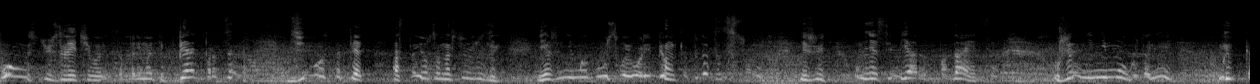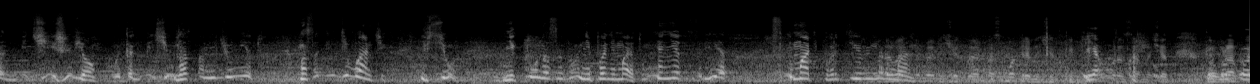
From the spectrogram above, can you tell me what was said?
полностью излечивается, понимаете, 5%, 95% остается на всю жизнь. Я же не могу своего ребенка куда-то засунуть и жить. У меня семья распадается. Уже они не могут, они, мы как бичи живем, мы как бичи, у нас там ничего нет. У нас один диванчик и все. Никто нас этого не понимает. У меня нет средств снимать квартиры нормально. Давайте мы значит, посмотрим, значит, каким я образом, значит, как в рамках,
